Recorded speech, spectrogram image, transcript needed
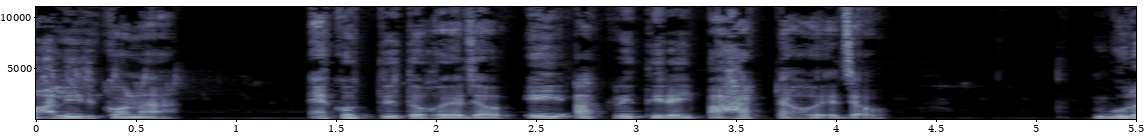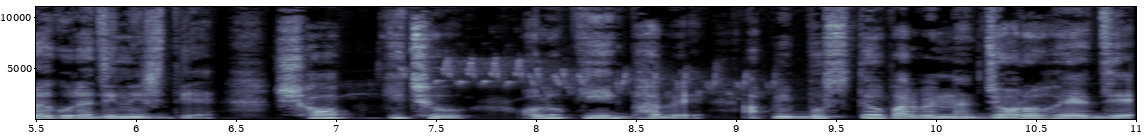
বালির কণা, একত্রিত হয়ে যাও, এই আকৃতির এই পাহাড়টা হয়ে যাও। গুড়া গুড়া জিনিস দিয়ে সব কিছু অলৌকিকভাবে আপনি বুঝতেও পারবেন না, জড়ো হয়ে যে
